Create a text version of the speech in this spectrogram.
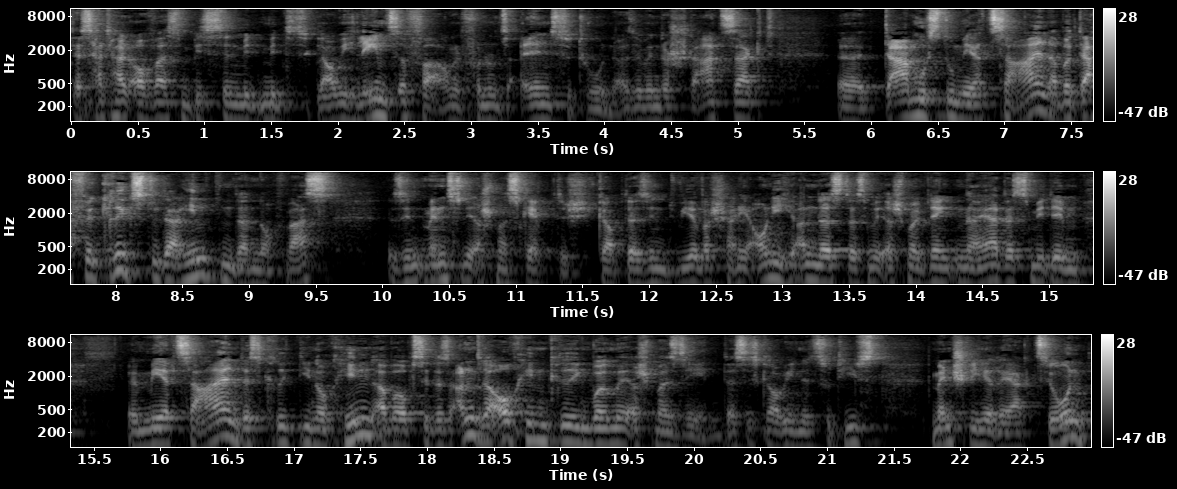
Das hat halt auch was ein bisschen mit, mit glaube ich, Lebenserfahrungen von uns allen zu tun. Also wenn der Staat sagt, äh, da musst du mehr zahlen, aber dafür kriegst du da hinten dann noch was, sind Menschen erstmal skeptisch. Ich glaube, da sind wir wahrscheinlich auch nicht anders, dass wir erstmal denken, naja, das mit dem äh, mehr zahlen, das kriegt die noch hin, aber ob sie das andere auch hinkriegen, wollen wir erstmal sehen. Das ist, glaube ich, eine zutiefst menschliche Reaktion,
